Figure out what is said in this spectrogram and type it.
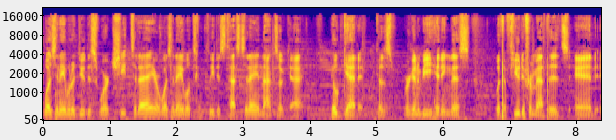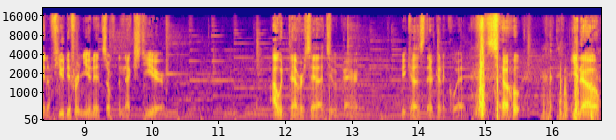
wasn't able to do this worksheet today or wasn't able to complete his test today, and that's okay. He'll get it because we're going to be hitting this with a few different methods and in a few different units over the next year. I would never say that to a parent because they're going to quit. so, you know,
